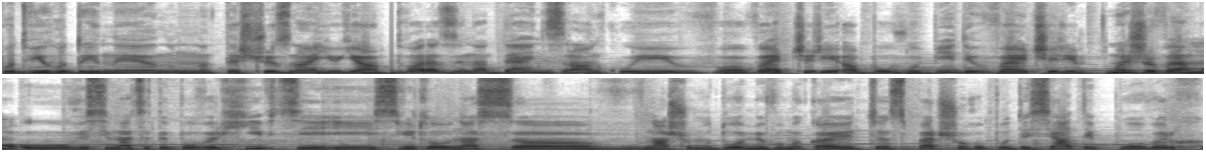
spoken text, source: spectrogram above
по дві години, ну, на те, що знаю я, два рази на день, зранку і ввечері або в обіді ввечері. Ми живемо у 18-поверхівці, і світло у нас е, в нашому домі вимикають з першого по 10 поверх.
